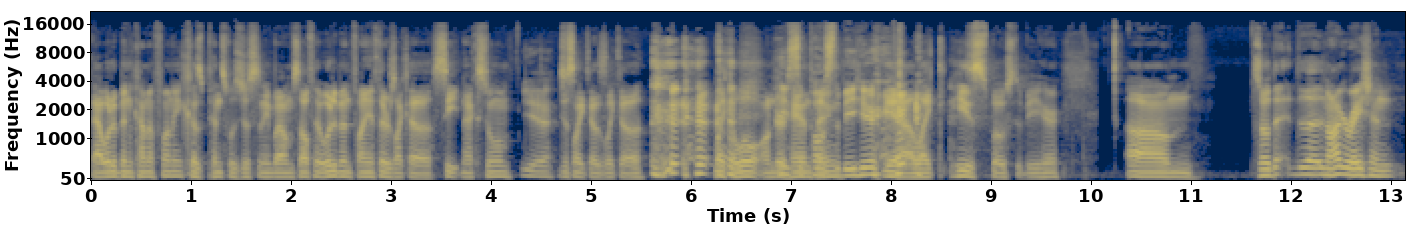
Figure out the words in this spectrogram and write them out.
That would have been kind of funny because Pence was just sitting by himself. It would have been funny if there was like a seat next to him, Yeah. just like as like a like a little underhand He's supposed thing. to be here. yeah, like he's supposed to be here. Um, so the, the inauguration,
